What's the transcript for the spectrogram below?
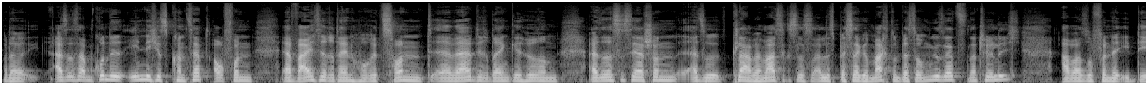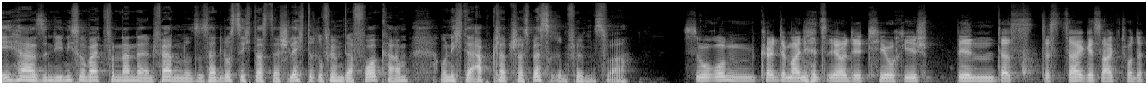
Oder, also es ist im Grunde ein ähnliches Konzept auch von erweitere deinen Horizont, erweitere dein Gehirn. Also das ist ja schon, also klar, bei Matrix ist das alles besser gemacht und besser umgesetzt, natürlich. Aber so von der Idee her sind die nicht so weit voneinander entfernt. Und es ist halt lustig, dass der schlechtere Film davor kam und nicht der Abklatsch des besseren Films war. So rum könnte man jetzt eher die Theorie spinnen, dass, dass da gesagt wurde,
